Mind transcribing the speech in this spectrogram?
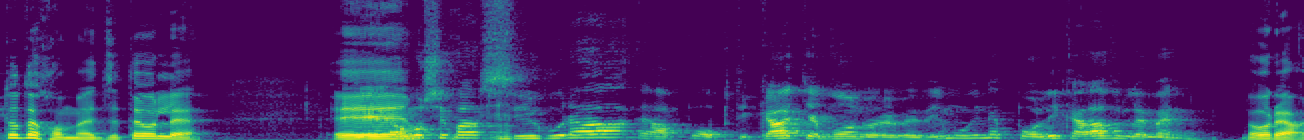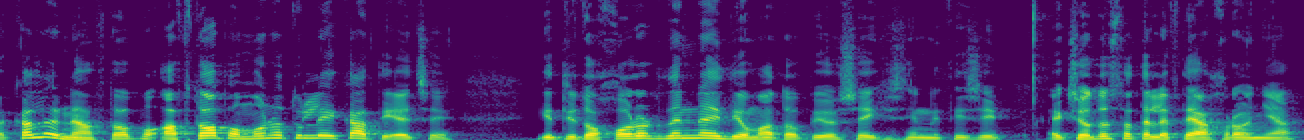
το δέχομαι, έτσι, ολέ. Ε, Ε, Όπως είπα, σίγουρα ε, από οπτικά και μόνο ρε παιδί μου είναι πολύ καλά δουλεμένο. Ωραία, καλό είναι αυτό. Από- Αυτό από μόνο του λέει κάτι, έτσι. Γιατί το horror δεν είναι ένα ιδιώμα το οποίο σε έχει συνηθίσει εξοντά τα τελευταία χρόνια.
